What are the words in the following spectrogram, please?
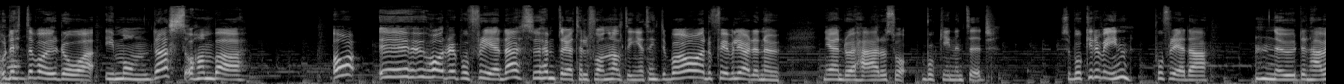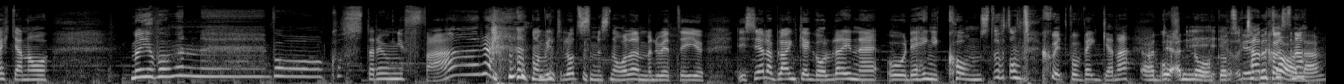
och detta var ju då i måndags och han bara Ja, eh, hur har du det på fredag? Så hämtade jag telefonen och allting. Jag tänkte bara, ja då får jag väl göra det nu när jag ändå är här och så, boka in en tid. Så bokade vi in på fredag nu den här veckan och men jag bara, men eh, vad kostar det ungefär? Man vill inte låta som en snål men du vet det är ju det är så jävla blanka golv där inne och det hänger konst och sånt skit på väggarna. Ja, och, det, eh, något ska ju betala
